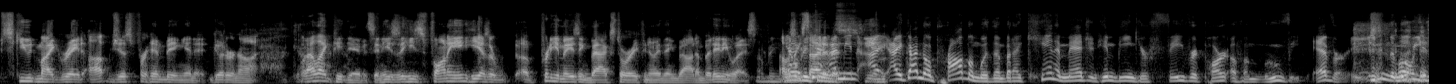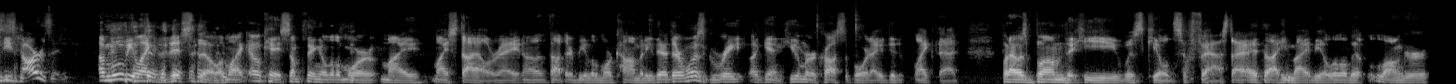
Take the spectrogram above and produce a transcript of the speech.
skewed my grade up just for him being in it, good or not. But I like Pete Davidson. He's he's funny. He has a, a pretty amazing backstory if you know anything about him. But anyways, I was excited. cares. I mean. I, I got no problem with him, but I can't imagine him being your favorite part of a movie ever. Even the Well, movie because he he's- stars in. a movie like this though i'm like okay something a little more my my style right i thought there'd be a little more comedy there there was great again humor across the board i didn't like that but i was bummed that he was killed so fast i, I thought he might be a little bit longer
